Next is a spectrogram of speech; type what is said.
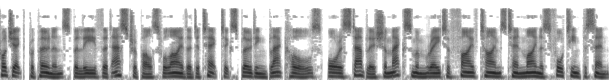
Project proponents believe that Astropulse will either detect exploding black holes, or establish a maximum rate of 5 times 10-14%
